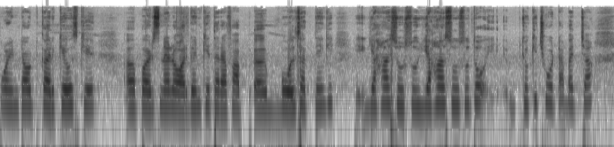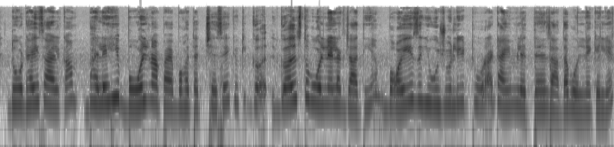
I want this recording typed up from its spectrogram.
पॉइंट आउट करके उसके पर्सनल ऑर्गन की तरफ़ आप बोल सकते हैं कि यहाँ सुसु यहाँ सुसु तो क्योंकि छोटा बच्चा दो ढाई साल का, भले ही बोल ना पाए बहुत अच्छे से, क्योंकि गर्ल्स तो बोलने लग जाती हैं बॉयज़ यूजुअली थोड़ा टाइम लेते हैं ज़्यादा बोलने के लिए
